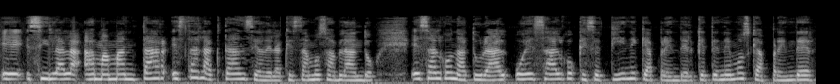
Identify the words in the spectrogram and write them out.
eh, si la, amamantar, esta lactancia de la que estamos hablando, es algo natural o es algo que se tiene que aprender, que tenemos que aprender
